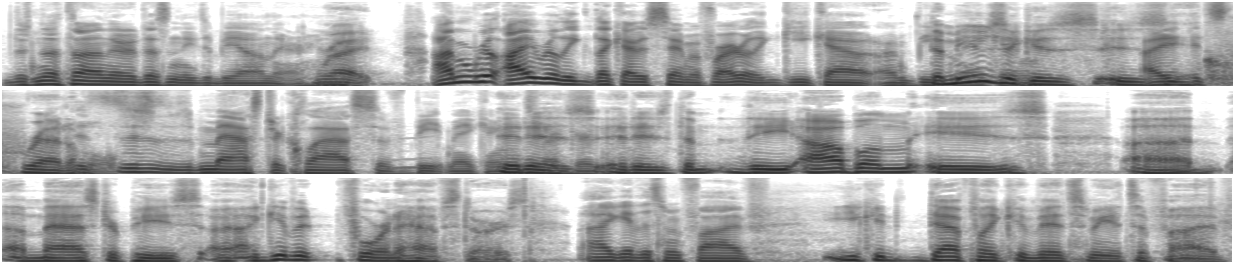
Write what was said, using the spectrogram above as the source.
There's nothing on there that doesn't need to be on there. you know? Right. I'm real. I really like I was saying before. I really geek out on beat. The music making. is is I- it's- incredible. It's, this is a master class of beat making. It is. Record. It is the The album is uh, a masterpiece. I, I give it four and a half stars. I gave this one five. You could definitely convince me it's a five.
